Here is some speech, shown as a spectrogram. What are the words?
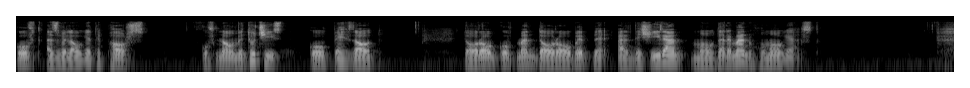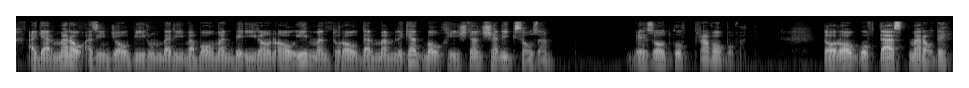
گفت از ولایت پارس. گفت نام تو چیست؟ گفت بهزاد. داراب گفت من داراب ابن اردشیرم مادر من همای است. اگر مرا از اینجا بیرون بری و با من به ایران آیی من تو را در مملکت با خیشتن شریک سازم. بهزاد گفت روا بود. داراب گفت دست مرا ده.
